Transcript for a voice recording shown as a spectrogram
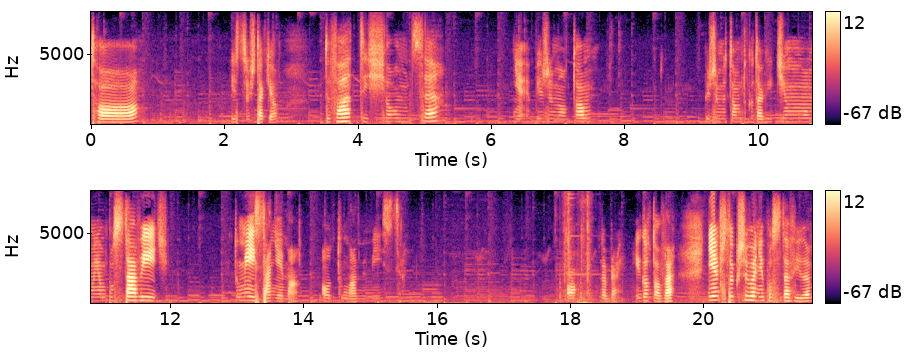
To... Jest coś takiego. 2000. Nie, bierzemy o tą. Bierzemy tą, tylko tak, gdzie mamy ją postawić? Tu miejsca nie ma. O, tu mamy miejsce. O, dobra, i gotowe. Nie wiem, czy to krzywo nie postawiłem.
